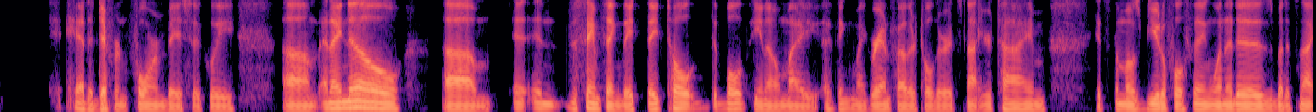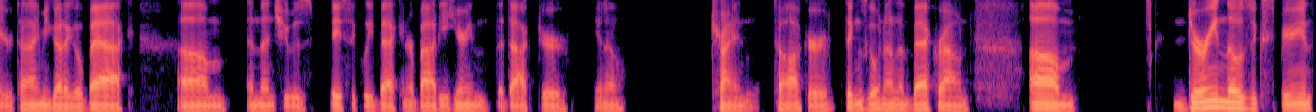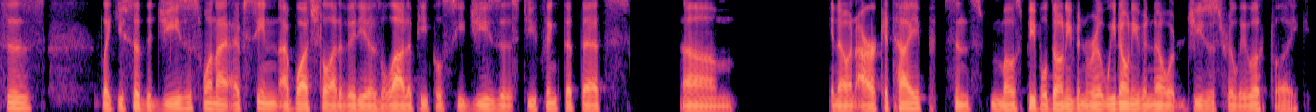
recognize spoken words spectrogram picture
had a different form basically. Um, and i know um, and, and, the same thing they they told the both you know my i think my grandfather told her it's not your time. It's the most beautiful thing when it is but it's not your time. You got to go back. Um, and then she was basically back in her body hearing the doctor you know try and mm. talk or things going on in the background um, during those experiences like you said, the Jesus one. I, have seen, I've watched a lot of videos. A lot of people see Jesus. Do you think that that's, um, you know, an archetype? Since most people don't even really, we don't even know what Jesus really looked like.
